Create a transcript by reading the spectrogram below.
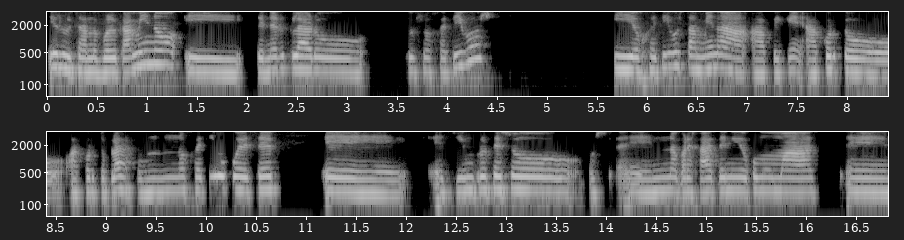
ir luchando por el camino y tener claro tus objetivos y objetivos también a, a, a corto, a corto plazo. Un objetivo puede ser eh, eh, si un proceso pues, en una pareja ha tenido como más, eh,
